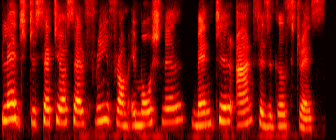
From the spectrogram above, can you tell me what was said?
pledge to set yourself free from emotional, mental, and physical stress.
